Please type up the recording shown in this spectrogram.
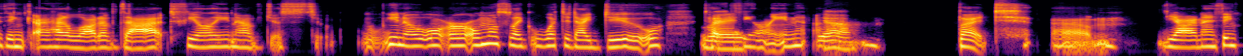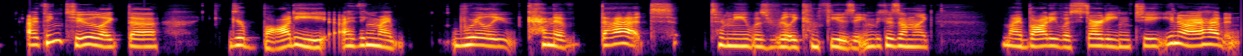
i think i had a lot of that feeling of just you know or, or almost like what did i do type right. feeling yeah um, but um yeah and i think i think too like the your body i think my really kind of that to me was really confusing because I'm like, my body was starting to, you know, I had,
